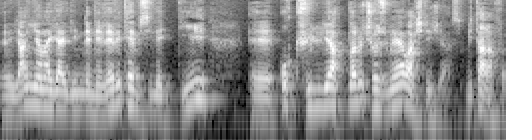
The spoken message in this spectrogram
e, yan yana geldiğinde neleri temsil ettiği e, o külliyatları çözmeye başlayacağız. Bir tarafı.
